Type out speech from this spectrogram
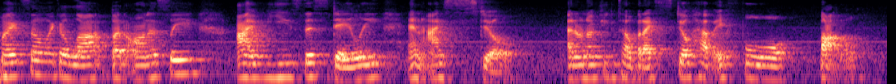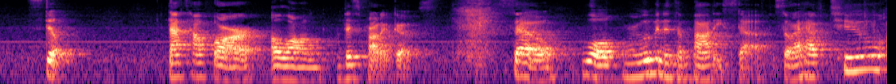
might sound like a lot but honestly I've used this daily and I still I don't know if you can tell but I still have a full bottle. Still. That's how far along this product goes. So well we're moving into body stuff. So I have two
